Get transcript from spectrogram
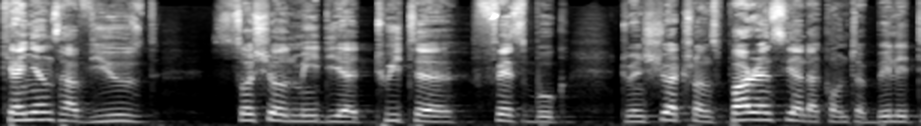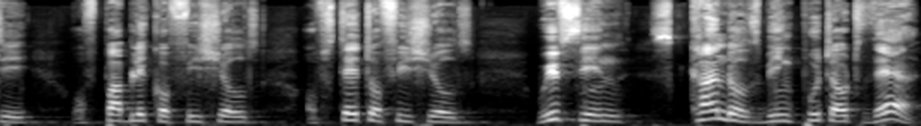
Kenyans have used social media, Twitter, Facebook to ensure transparency and accountability of public officials, of state officials. We've seen scandals being put out there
